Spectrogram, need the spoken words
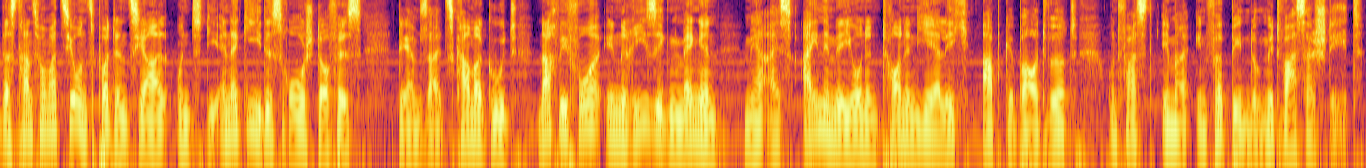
das Transformationspotenzial und die Energie des Rohstoffes, der im Salzkammergut nach wie vor in riesigen Mengen, mehr als eine Million Tonnen jährlich, abgebaut wird und fast immer in Verbindung mit Wasser steht.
